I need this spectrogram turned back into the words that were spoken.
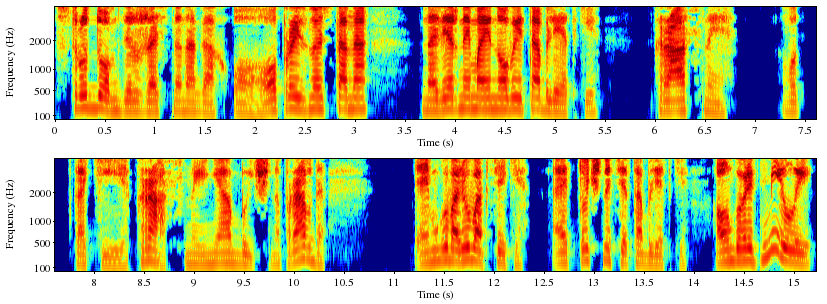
с трудом держась на ногах. «Ого!» — произносит она. «Наверное, мои новые таблетки. Красные. Вот какие красные, необычно, правда?» Я ему говорю в аптеке. А это точно те таблетки. А он говорит, милый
